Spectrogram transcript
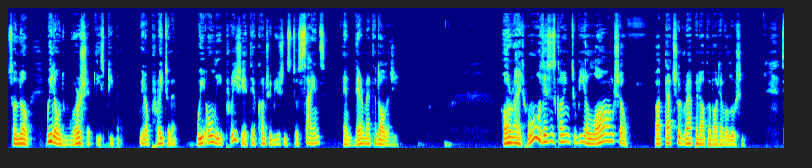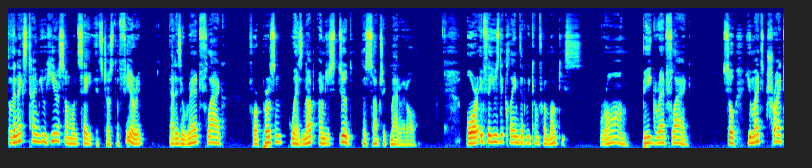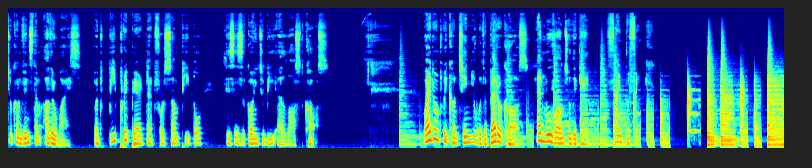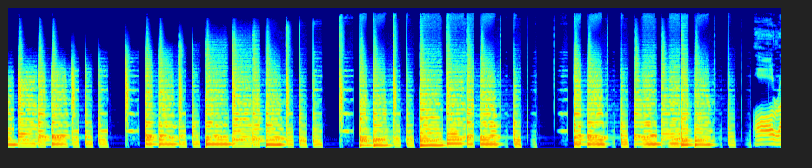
So, no, we don't worship these people. We don't pray to them. We only appreciate their contributions to science and their methodology. All right, ooh, this is going to be a long show, but that should wrap it up about evolution. So, the next time you hear someone say it's just a theory, that is a red flag for a person who has not understood the subject matter at all. Or if they use the claim that we come from monkeys. Wrong. Big red flag. So you might try to convince them otherwise, but be prepared that for some people this is going to be a lost cause. Why don't we continue with a better cause and move on to the game Find the Fake?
